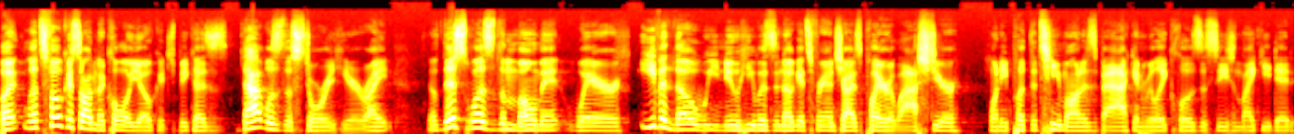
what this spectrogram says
But let's focus on Nikola Jokic because that was the story here, right? This was the moment where, even though we knew he was the Nuggets franchise player last year, when he put the team on his back and really closed the season like he did.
